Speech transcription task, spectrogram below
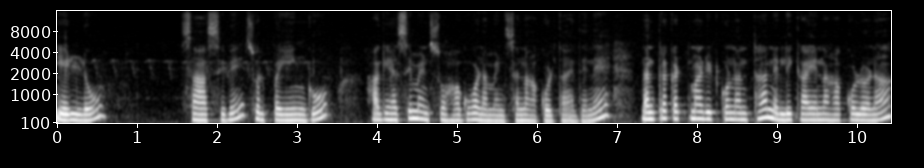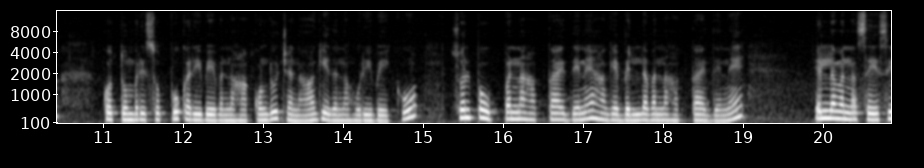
ಎಳ್ಳು ಸಾಸಿವೆ, ಸ್ವಲ್ಪ ಇಂಗು, ಹಾಗೆ ಹಸಿಮೆಣಸು ಹಾಗೂ ಒಣಮೆಣಸನ್ನು ಹಾಕ್ಕೊಳ್ತಾ ಇದ್ದೇನೆ. ನಂತರ ಕಟ್ ಮಾಡಿ ಇಟ್ಕೊಂಡಂಥ ನೆಲ್ಲಿಕಾಯನ್ನು ಹಾಕ್ಕೊಳ್ಳೋಣ ಕೊತ್ತಂಬರಿ ಸೊಪ್ಪು, ಕರಿಬೇವನ್ನು ಹಾಕ್ಕೊಂಡು ಚೆನ್ನಾಗಿ ಇದನ್ನು ಹುರಿಬೇಕು. ಸ್ವಲ್ಪ ಉಪ್ಪನ್ನು ಹಾಕ್ತಾ ಇದ್ದೇನೆ, ಹಾಗೆ ಬೆಲ್ಲವನ್ನು ಹಾಕ್ತಾ ಇದ್ದೇನೆ. ಎಲ್ಲವನ್ನು ಸೇರಿಸಿ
